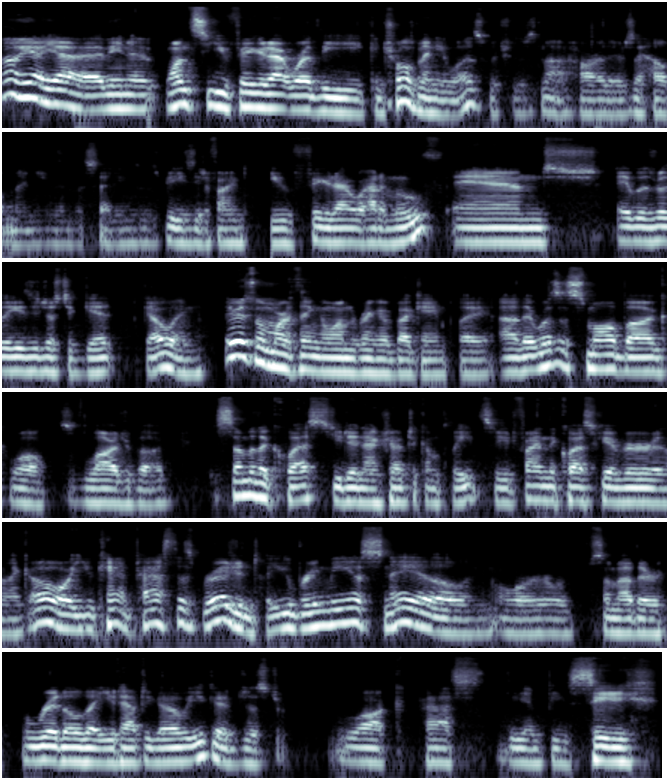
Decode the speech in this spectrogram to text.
Oh yeah, yeah. I mean, uh, once you figured out where the controls menu was, which was not hard, there's a help menu in the settings. It was pretty easy to find. You figured out how to move, and it was really easy just to get going. There is one more thing I wanted to bring up about gameplay. Uh, there was a small bug, well, a large bug. Some of the quests you didn't actually have to complete, so you'd find the quest giver and like, oh, you can't pass this bridge until you bring me a snail, and, or, or some other riddle that you'd have to go. You could just walk past the NPC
